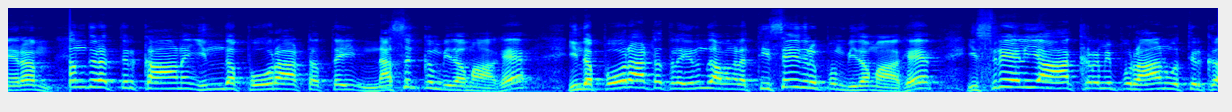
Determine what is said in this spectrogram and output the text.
நேரம் சுதந்திரத்திற்கான இந்த போராட்டத்தை நசுக்கும் விதமாக இந்த போராட்டத்தில் இருந்து அவங்களை திசை திருப்பும் விதமாக இஸ்ரேலிய ஆக்கிரமிப்பு இராணுவத்திற்கு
